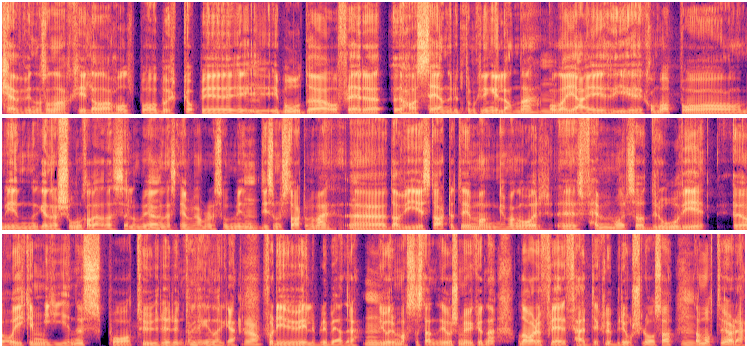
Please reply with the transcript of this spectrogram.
Kevin og sånn, Killa, da, holdt på å booke opp i, i, i Bodø, og flere eh, har scener rundt omkring i landet. Mm. Og da jeg kom opp, og min generasjon, kaller jeg det, selv om vi er jo nesten hjemmegamle, så min, Mm. de som starta med meg eh, Da vi startet i mange, mange år, fem år, så dro vi og gikk i minus på turer rundt omkring i Norge. Ja. Fordi vi ville bli bedre. Mm. Vi gjorde masse stand, vi gjorde så mye vi kunne. Og da var det flere, færre klubber i Oslo også. Mm. Da måtte vi gjøre det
